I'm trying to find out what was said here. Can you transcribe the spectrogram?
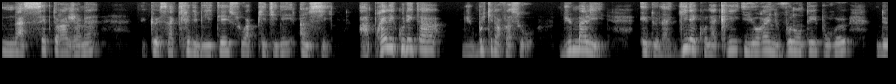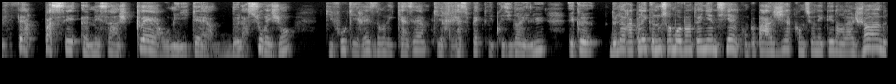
n'acceptera jamais que sa crédibilité soit piétinée ainsi. Après les coups d'État du Burkina Faso, du Mali et de la Guinée-Conakry, il y aura une volonté pour eux de faire passer un message clair aux militaires de la sous-région qu'il faut qu'ils restent dans les casernes, qu'ils respectent les présidents élus et que de leur rappeler que nous sommes au 21e siècle, qu'on ne peut pas agir comme si on était dans la jungle.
